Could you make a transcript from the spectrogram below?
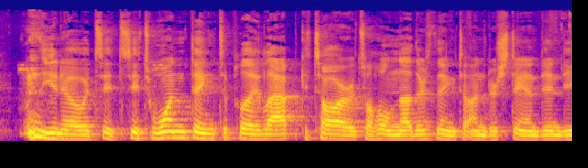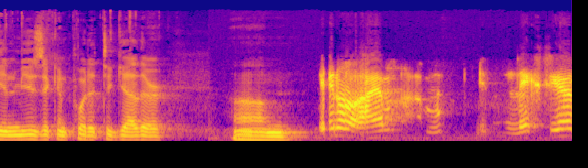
you know it's it's it's one thing to play lap guitar. It's a whole nother thing to understand Indian music and put it together. Um, You know, I am next year,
